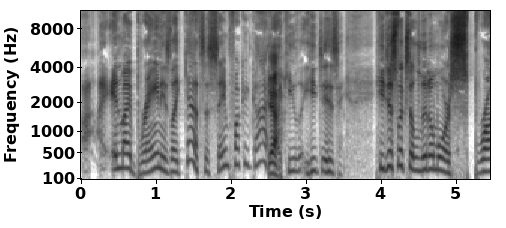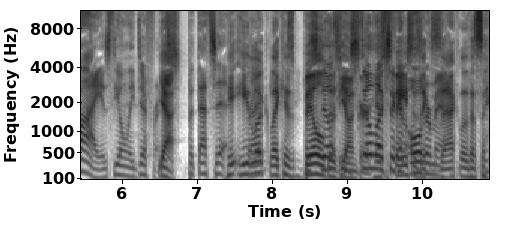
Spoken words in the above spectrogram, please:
I, in my brain, he's like, yeah, it's the same fucking guy. Yeah. like he he is. He just looks a little more spry. Is the only difference. Yeah. but that's it. He, he right? looked like his build still- is he younger. still his looks like an older man. exactly the same.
